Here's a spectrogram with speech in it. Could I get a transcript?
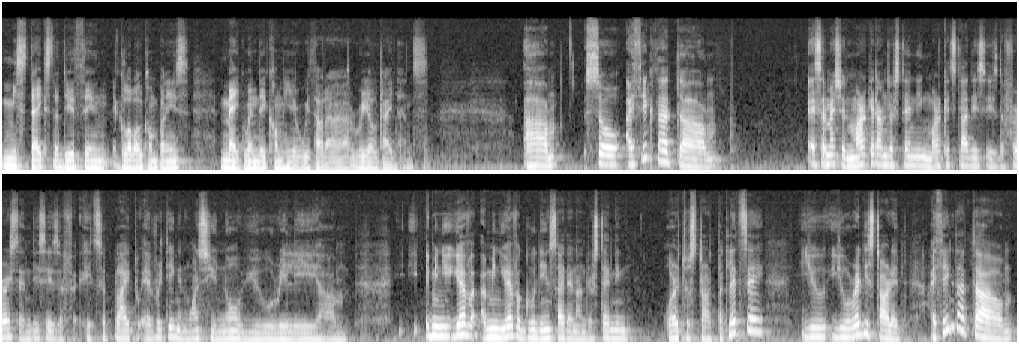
mistakes that you think global companies make when they come here without a real guidance? Um, so I think that, um, as I mentioned, market understanding, market studies is the first, and this is it's applied to everything. And once you know, you really, um, I mean, you, you have, I mean, you have a good insight and understanding where to start. But let's say you you already started. I think that um,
